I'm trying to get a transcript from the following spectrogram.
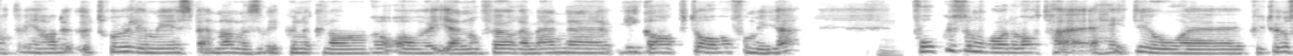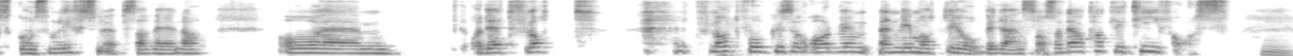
at vi hadde utrolig mye spennende som vi kunne klare å gjennomføre, men eh, vi gapte over for mye. Mm. Fokusområdet vårt heter jo eh, Kulturskolen som livsløpsarena. Og, ehm, og det er et flott, et flott fokusområde, men vi måtte jo begrense oss. Og det har tatt litt tid for oss mm.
